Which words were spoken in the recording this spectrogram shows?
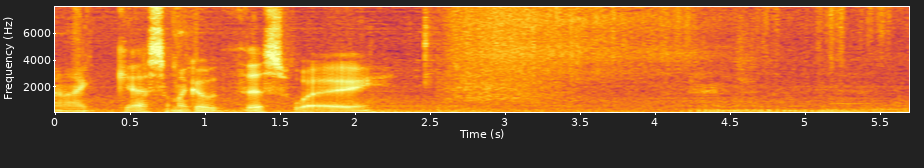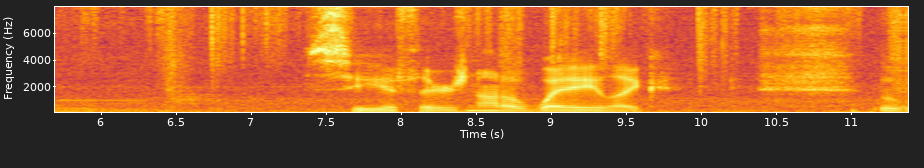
and I guess I'm gonna go this way. See if there's not a way, like... Ooh,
